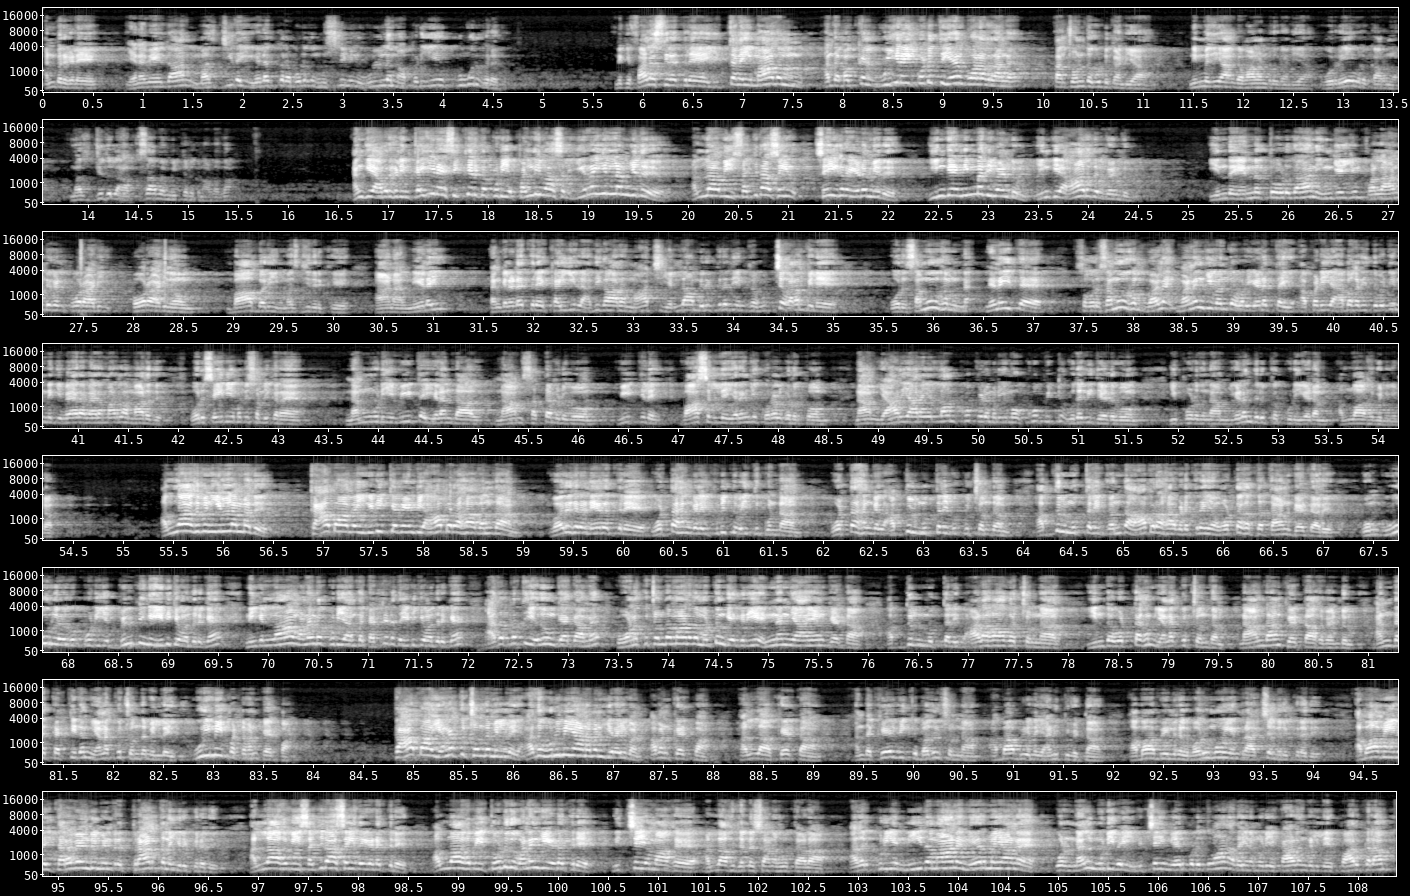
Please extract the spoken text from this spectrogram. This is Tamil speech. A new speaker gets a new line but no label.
அன்பர்களே எனவேதான் மஸ்ஜிதை இழக்கிற பொழுது முஸ்லிமின் உள்ளம் அப்படியே குமுறுகிறது. இன்னைக்கு பலஸ்தீனத்திலே இத்தனை மாதம் அந்த மக்கள் உயிரை கொடுத்து ஏன் போராடுறாங்க? தான் சொந்த வீட்டுக்காண்டியா? நிம்மதியா அங்க வாழன்றதுக்காண்டியா ஒரே ஒரு காரணம் மஸ்ஜிதுல் அக்ஸாவை மீட்டெடுக்கனாலதான் அங்கே அவர்களின் கையிலே சிக்கியிருக்கக்கூடிய பள்ளிவாசல் இறையில்லம் இது. அல்லாவி சஜிதா செய்- செய்கிற இடம் இது. இங்கே நிம்மதி வேண்டும் இங்கே ஆறுதல் வேண்டும். இந்த எண்ணத்தோடு தான் இங்கேயும் பல ஆண்டுகள் போராடி போராடினோம். பாபரி மஸ்ஜிதிற்கு. ஆனால் நிலை தங்களிடத்திலே கையில் அதிகாரம் ஆட்சி எல்லாம் இருக்கிறது என்ற உச்ச வரம்பிலே ஒரு சமூகம் ந- நினைத்த ஒரு சமூகம் வண- வணங்கி வந்த ஒரு இடத்தை அப்படியே அபகரித்து விட்டு இன்னைக்கு வேற வேற மாதிரிலாம் மாறுது. ஒரு செய்தியை மட்டும் சொல்லிக்கிறேன். நம்முடைய வீட்டை இழந்தால் நாம் சத்தமிடுவோம் வீட்டிலே வாசலிலே இறங்கி குரல் கொடுப்போம். நாம் யார் யாரையெல்லாம் கூப்பிட முடியுமோ கூப்பிட்டு உதவி தேடுவோம். இப்பொழுது நாம் இழந்திருக்கக்கூடிய இடம் அல்லாஹுவின் இடம். அல்லாஹுவின் இல்லம் அது. காபாவை இடிக்க வேண்டிய ஆபரகா வந்தான். வருகிற நேரத்திலே ஒட்டகங்களை பிடித்து வைத்துக் கொண்டான். ஒட்டகங்கள் அப்துல் முத்தலிபுக்கு சொந்தம். அப்துல் முத்தலிப் வந்து ஆபரகாவிடத்துல என் ஒட்டகத்தை தான் கேட்டாரு. உங்க ஊர்ல இருக்கக்கூடிய பில்டிங்கை இடிக்க வந்திருக்கேன். நீங்க எல்லாம் வணங்கக்கூடிய அந்த கட்டிடத்தை இடிக்க வந்திருக்கேன். அதை பத்தி எதுவும் கேட்காம உனக்கு சொந்தமானதை மட்டும் கேட்கறியே என்ன நியாயம்னு கேட்டான். அப்துல் முத்தலிப் அழகாக சொன்னார் இந்த ஒட்டகம் எனக்கு சொந்தம். நான் தான் கேட்டாக வேண்டும். அந்த கட்டிடம் எனக்கு சொந்தம் இல்லை உரிமைப்பட்டவன் கேட்பான். காபா எனக்கு சொந்தமில்லை. அது உரிமையானவன் இறைவன். அவன் கேட்பான். அல்லாஹ் கேட்டான். அந்த கேள்விக்கு பதில் சொன்னான். அபாபியலை அனுப்பிவிட்டான். அபாபியல்கள் வருமோ என்ற அச்சம் இருக்கிறது. அபாபியலை தர வேண்டும் என்ற பிரார்த்தனை இருக்கிறது. அல்லாஹவி சஜிதா செய்த இடத்திலே அல்லாஹவி தொழுது வணங்கிய இடத்திலே நிச்சயமாக அல்லாஹ் ஜல்லஷானஹு தாலா அதற்குரிய நீதமான நேர்மையான ஒரு நல் முடிவை நிச்சயம் ஏற்படுத்துவான். அதை நம்முடைய காலங்களிலே பார்க்கலாம்.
